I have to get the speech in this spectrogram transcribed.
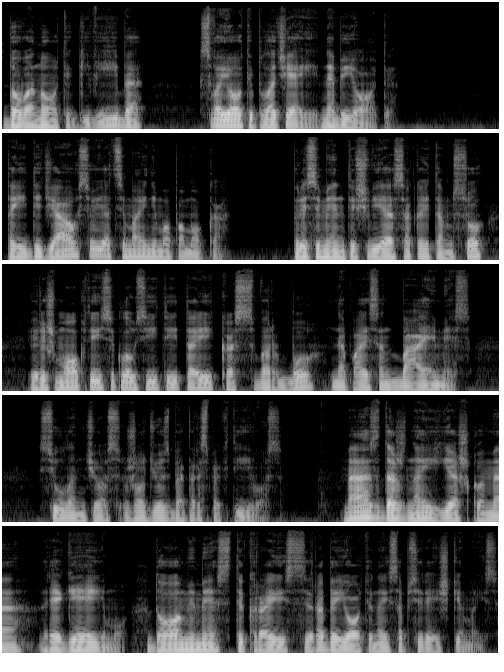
dovanoti gyvybę, svajoti plačiai, nebijoti. Tai didžiausioji atsimainimo pamoka - prisiminti šviesą, kai tamsu ir išmokti įsiklausyti į tai, kas svarbu, nepaisant baimės, siūlančios žodžius be perspektyvos. Mes dažnai ieškome regėjimų, domimės tikrais ir abejotinais apsireiškimais.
